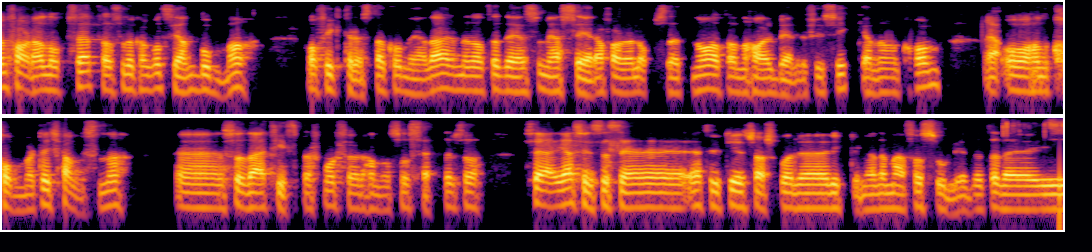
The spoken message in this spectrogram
men Fardal Opseth, altså du kan godt si han bomma og fikk trøst av Kone der. Men at det som jeg ser av Fardal Opseth nå, at han har bedre fysikk enn han kom. Ja. Og han kommer til sjansene. Så det er tidsspørsmål før han også setter. Så så jeg, jeg synes det ser Jeg tror ikke Sarpsborg rykker ned. De er for solide til det i,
